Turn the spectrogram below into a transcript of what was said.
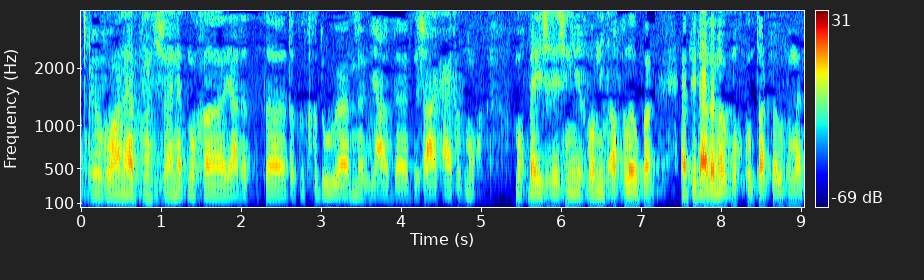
heel veel aan hebt. Want je zei net nog eh, ja, dat, het, eh, dat het gedoe en eh, ja, de, de zaak eigenlijk nog, nog bezig is. In ieder geval niet afgelopen. Heb je daar dan ook nog contact over met,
